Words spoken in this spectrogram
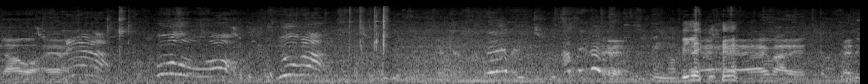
Blaue Eier. Jubla! Billy. Ê, mà này. အဲ့ဒီ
